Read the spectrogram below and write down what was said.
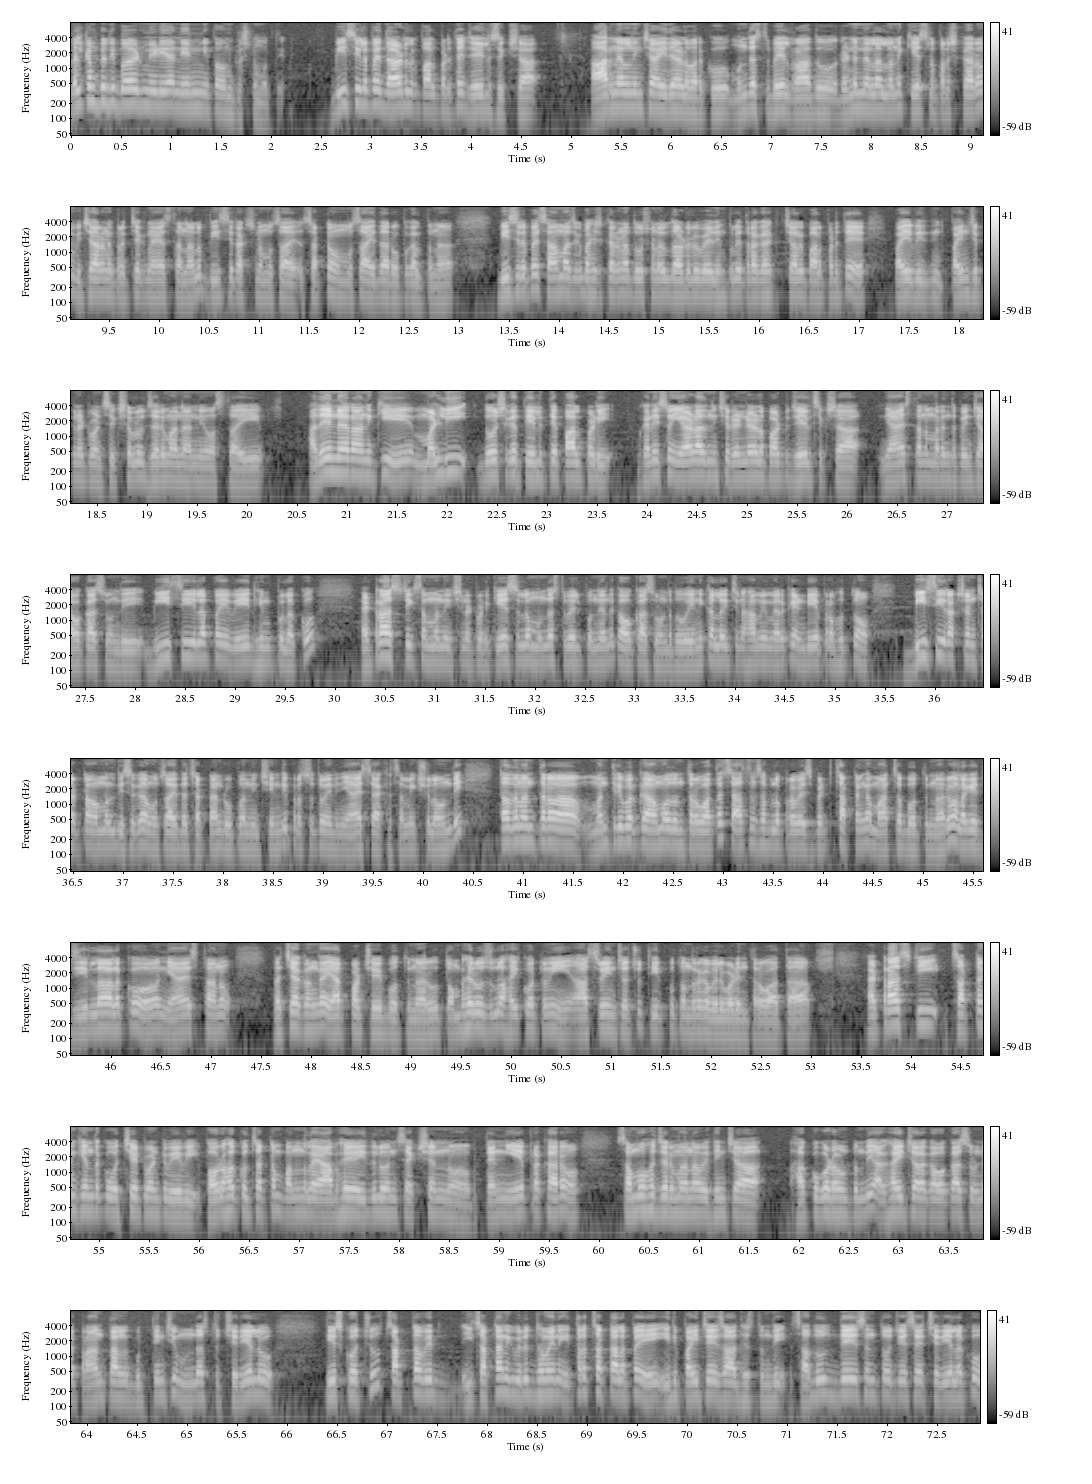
Welcome to the bird media. నేను మీ పవన్ కృష్ణమూర్తి. బీసీలపై దాడులకు పాల్పడితే జైలు శిక్ష. ఆరు నెలల నుంచి ఐదేళ్ళ వరకు ముందస్తు బెయిల్ రాదు. రెండు నెలల్లోనే కేసుల పరిష్కారం విచారణకు ప్రత్యేక న్యాయస్థానాలు బీసీ రక్షణ ముసా చట్టం ముసాయిదా రూపకల్పన. బీసీలపై సామాజిక బహిష్కరణ దూషణలు దాడులు వేధింపులు ఇతర హత్యలకు పాల్పడితే పై పైన చెప్పినటువంటి శిక్షలు జరిమానాన్ని వస్తాయి. అదే నేరానికి మళ్ళీ దోషిగా తేలితే పాల్పడి కనీసం ఏడాది నుంచి రెండేళ్ళ పాటు జైలు శిక్ష న్యాయస్థానం మరింత పెంచే అవకాశం ఉంది. బీసీలపై వేధింపులకు అట్రాసిటీకి సంబంధించినటువంటి కేసుల్లో ముందస్తు బెయిల్ పొందేందుకు అవకాశం ఉండదు. ఎన్నికల్లో ఇచ్చిన హామీ మేరకు ఎన్డీఏ ప్రభుత్వం బీసీ రక్షణ చట్టం అమలు దిశగా ముసాయిదా చట్టాన్ని రూపొందించింది. ప్రస్తుతం ఇది న్యాయశాఖ సమీక్షలో ఉంది. తదనంతర మంత్రివర్గ ఆమోదం తర్వాత శాసనసభలో ప్రవేశపెట్టి చట్టంగా మార్చబోతున్నారు. అలాగే జిల్లాలకు న్యాయస్థానం ప్రత్యేకంగా ఏర్పాటు చేయబోతున్నారు. తొంభై రోజుల్లో హైకోర్టుని ఆశ్రయించవచ్చు. తీర్పు తొందరగా వెలువడిన తర్వాత అట్రాసిటీ చట్టం కిందకు వచ్చేటువంటివి ఏవి పౌర హక్కుల చట్టం పంతొమ్మిది వందల యాభై ఐదులోని సెక్షన్ టెన్ ఏ ప్రకారం సమూహ జరిమానా విధించే హక్కు కూడా ఉంటుంది. అఘాయిత్యాలకు అవకాశం ఉండే ప్రాంతాలను గుర్తించి ముందస్తు చర్యలు తీసుకోవచ్చు. చట్ట విరు ఈ చట్టానికి విరుద్ధమైన ఇతర చట్టాలపై ఇది పైచేయి సాధిస్తుంది. సదుద్దేశంతో చేసే చర్యలకు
